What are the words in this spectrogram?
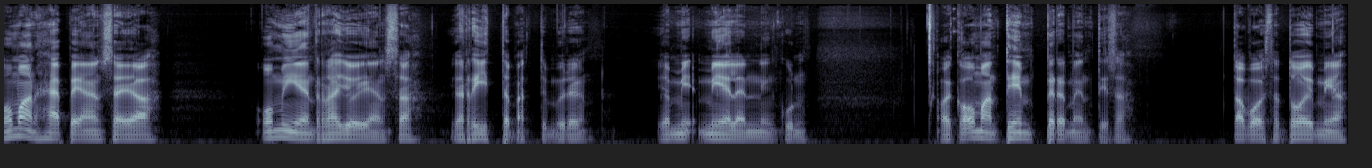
oman häpeänsä ja omien rajojensa ja riittämättömyyden ja mi- mielen niin kuin, vaikka oman temperamenttinsa tavoista toimia.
